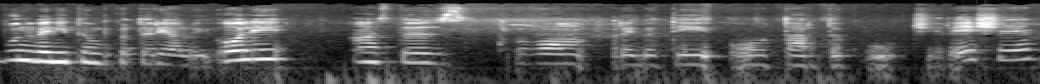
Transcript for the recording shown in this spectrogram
Bun venit în bucătăria lui Oli! Astăzi vom pregăti o tartă cu cireșe.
